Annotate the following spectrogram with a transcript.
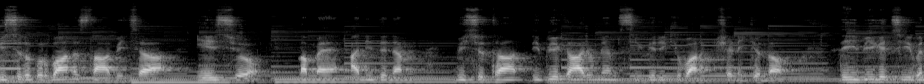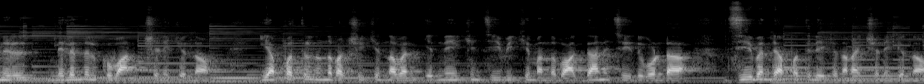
വിശുദ്ധ കുർബാന സ്ഥാപിച്ച യേശു നമ്മെ അനുദിനം വിശുദ്ധ ദിവ്യകാരുണ്യം സ്വീകരിക്കുവാൻ ക്ഷണിക്കുന്നു. ദൈവിക ജീവനിൽ നിലനിൽക്കുവാൻ ക്ഷണിക്കുന്നു. ഈ അപ്പത്തിൽ നിന്ന് ഭക്ഷിക്കുന്നവൻ എന്നേക്കും ജീവിക്കുമെന്ന് വാഗ്ദാനം ചെയ്തുകൊണ്ട് ജീവന്റെ അപ്പത്തിലേക്ക് നമ്മെ ക്ഷണിക്കുന്നു.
